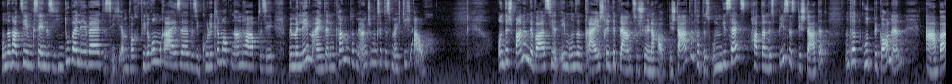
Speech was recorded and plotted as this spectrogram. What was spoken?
Und dann hat sie eben gesehen, dass ich in Dubai lebe, dass ich einfach viel rumreise, dass ich coole Klamotten anhabe, dass ich mir mein Leben einteilen kann und hat mir angeschaut und gesagt, das möchte ich auch. Und das Spannende war, sie hat eben unseren Drei-Schritte-Plan zu schöner Haut gestartet, hat das umgesetzt, hat dann das Business gestartet und hat gut begonnen, aber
